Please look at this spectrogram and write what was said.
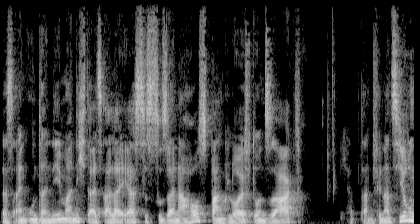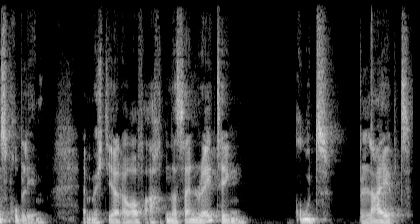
dass ein Unternehmer nicht als allererstes zu seiner Hausbank läuft und sagt, ich habe da ein Finanzierungsproblem. Er möchte ja darauf achten, dass sein Rating gut bleibt.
